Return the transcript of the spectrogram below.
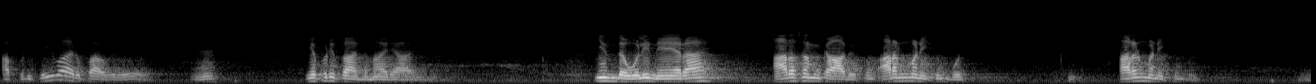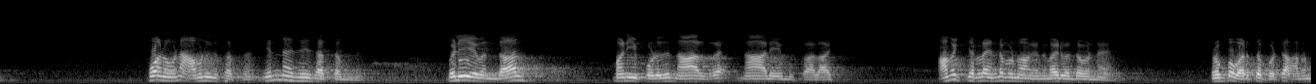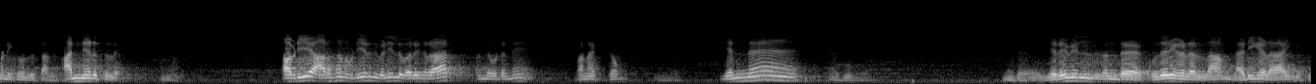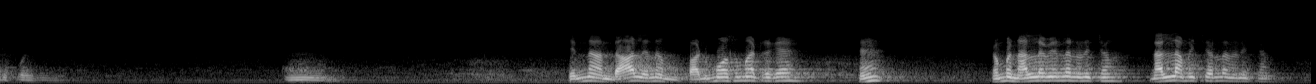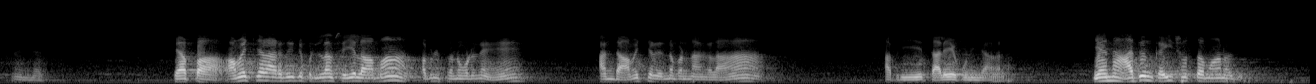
அப்படி செய்வாருப்பா அவரு. எப்படிப்பா அந்த மாதிரி ஆகுது? இந்த ஒளி நேரா அரசன் காதுக்கும் அரண்மனைக்கும் போச்சு. அரண்மனைக்கும் போச்சு. போன அவனுக்கு சத்தம். என்னது சத்தம்னு? வெளியே வந்தால் மணி இப்பொழுது நாலரை நாலே முக்கால் ஆச்சு. அமைச்சர்லாம் என்ன பண்ணுவாங்க இந்த மாதிரி வந்த உடனே? ரொம்ப வருத்தப்பட்டு அரண்மனைக்கு வந்துட்டாங்க. அந்நேரத்துல. அப்படியே அரசன் அப்படியே இருந்து வெளியில வருகிறார். வந்த உடனே வணக்கம். என்ன? அப்படின்னு. இந்த இரவில் வந்த குதிரைகள் எல்லாம் நரிகளாய் இப்படி போயிருக்கு என்ன அந்த ஆள் என்ன படுமோசமாட்டு இருக்க ஆ? ரொம்ப நல்லவன்லாம் நினைச்சோம் நல்ல அமைச்சர்லாம் நினைச்சான். ஏப்பா அமைச்சராக இருந்துட்டு இப்படிலாம் செய்யலாமா? அப்படின்னு சொன்ன உடனே அந்த அமைச்சர் என்ன பண்ணாங்களாம் அப்படியே தலையை குனிஞ்சாங்களாம். ஏன்னா அதுவும் கை சுத்தமானது.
